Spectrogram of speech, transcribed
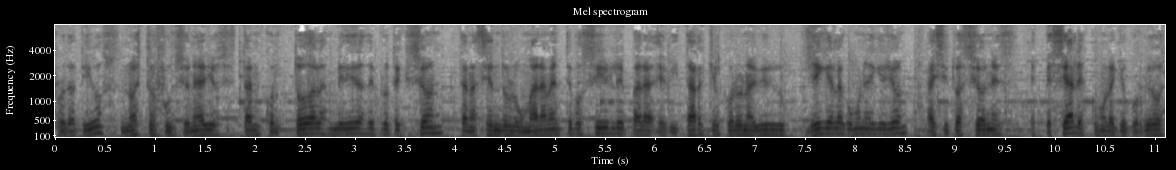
rotativos, nuestros funcionarios están con todas las medidas de protección, están haciendo lo humanamente posible para evitar que el coronavirus llegue a la comuna de Quellón. Hay situaciones especiales como la que ocurrió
